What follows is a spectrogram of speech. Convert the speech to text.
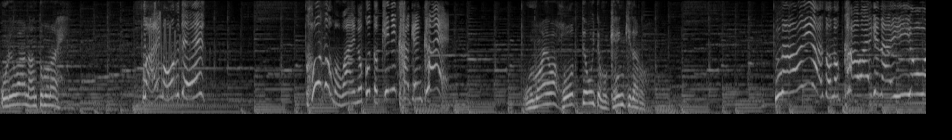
俺は何ともない。ワイもおるで。子供ワイのこと気にかけんかい。お前は放っておいても元気だろ。なんやその可愛げない言いようは。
